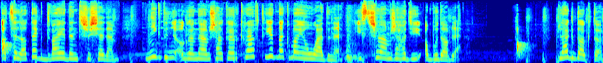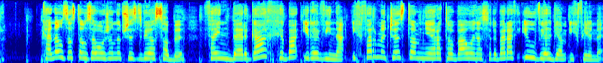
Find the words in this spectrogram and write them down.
Ocelotek 2137. Nigdy nie oglądałam Shulkercraft, jednak mają ładne. I strzelam, że chodzi o budowlę. Plug Doctor. Kanał został założony przez dwie osoby, Feinberga chyba i Rewina. Ich farmy często mnie ratowały na serwerach i uwielbiam ich filmy.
